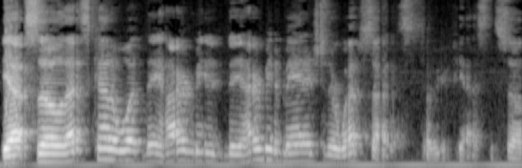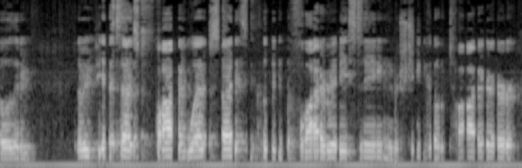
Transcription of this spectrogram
Yeah, so that's kind of what they hired me to. They hired me to manage their websites, WPS, and so. WPS has five websites, including the Fly Racing, their Shinko Tire,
